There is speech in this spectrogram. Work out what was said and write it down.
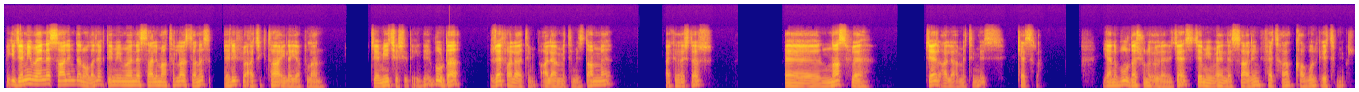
Peki cemi müennes salimden olacak. Cemi müennes salimi hatırlarsanız elif ve açık ta ile yapılan cemi çeşidiydi. Burada ref alatim, alametimiz damme. Arkadaşlar ee, nas ve cer alametimiz kesra. Yani burada şunu öğreneceğiz. Cemi müennes salim fetha kabul etmiyor.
